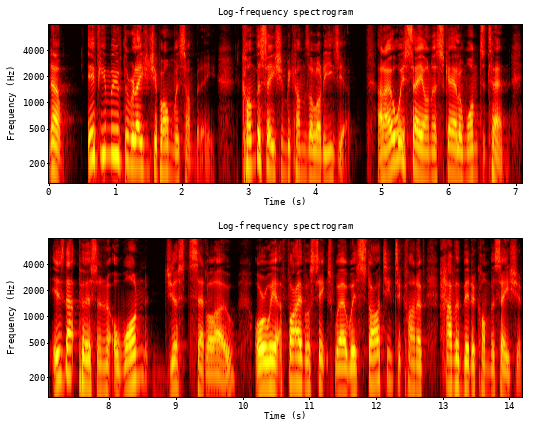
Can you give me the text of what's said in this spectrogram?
Now, if you move the relationship on with somebody, conversation becomes a lot easier. And I always say on a scale of 1 to 10, is that person a 1 just said hello, or are we at 5 or 6 where we're starting to kind of have a bit of conversation?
